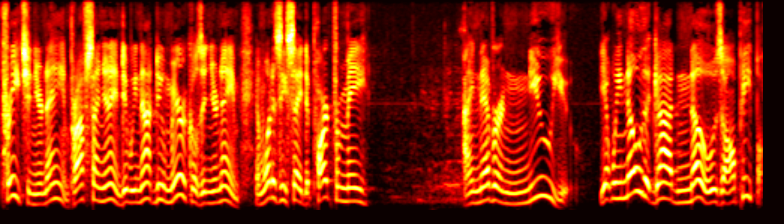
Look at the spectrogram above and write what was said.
preach in your name, prophesy in your name? Did we not do miracles in your name? And what does he say? Depart from me. I never knew you. Yet we know that God knows all people.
